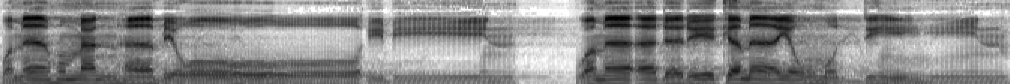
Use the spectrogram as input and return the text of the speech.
وما هم عنها بغائبين وما أدريك ما يوم الدين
